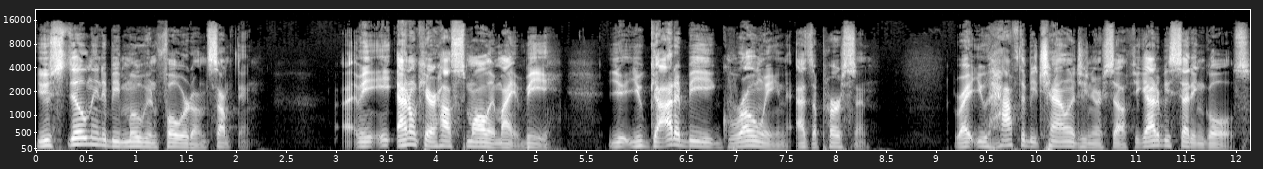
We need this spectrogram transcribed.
you still need to be moving forward on something. I mean, I don't care how small it might be. You you got to be growing as a person. Right? You have to be challenging yourself. You got to be setting goals.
